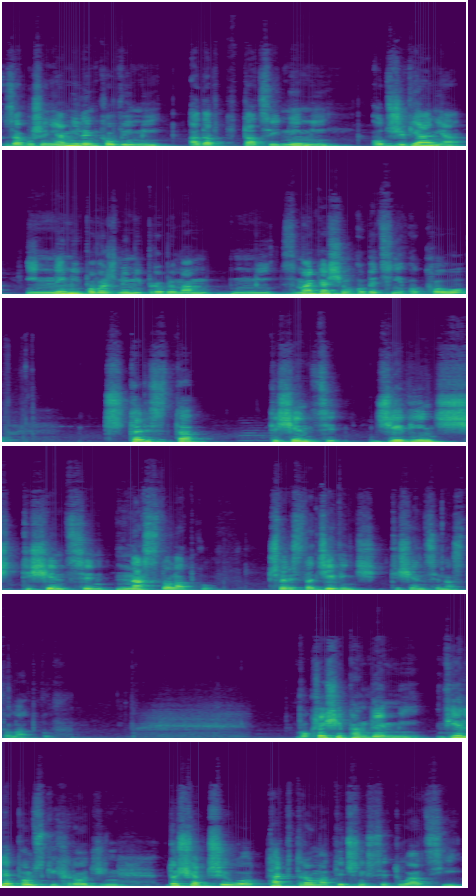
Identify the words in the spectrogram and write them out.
zaburzeniami lękowymi, adaptacyjnymi, odżywiania, innymi poważnymi problemami zmaga się obecnie około 400 tysięcy 9 tysięcy nastolatków. 409 tysięcy nastolatków. W okresie pandemii wiele polskich rodzin doświadczyło tak traumatycznych sytuacji,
